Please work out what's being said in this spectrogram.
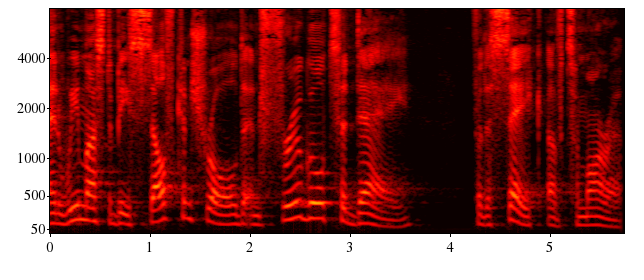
and we must be self controlled and frugal today for the sake of tomorrow.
